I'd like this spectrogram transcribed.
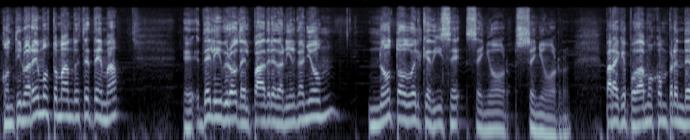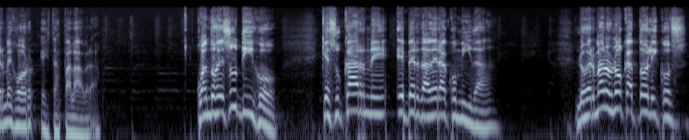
Continuaremos tomando este tema eh, del libro del padre Daniel Gañón, No todo el que dice Señor, Señor, para que podamos comprender mejor estas palabras. Cuando Jesús dijo que su carne es verdadera comida, los hermanos no católicos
